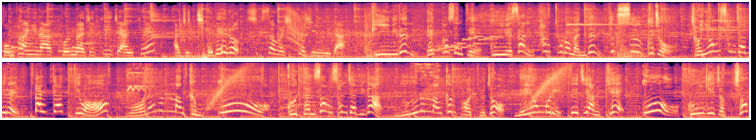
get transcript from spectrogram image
곰팡이나 골마지 끼지 않게 아주 제대로 숙성을 시켜줍니다. 비밀은 100% 국내산 황토로 만든 특수 구조 전용 손잡이를 딸깍 끼워 원하는 만큼. 꾹 고탄성 손잡이가 누르는 만큼 버텨줘. 내용물이 뜨지 않게. 꾹 공기 접촉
